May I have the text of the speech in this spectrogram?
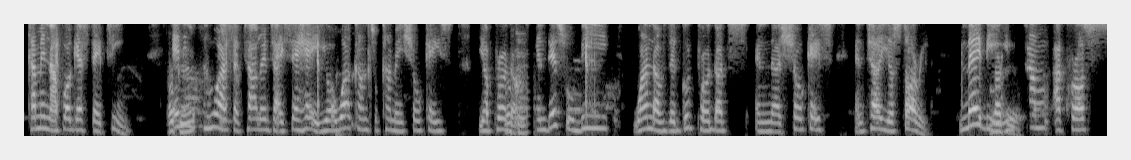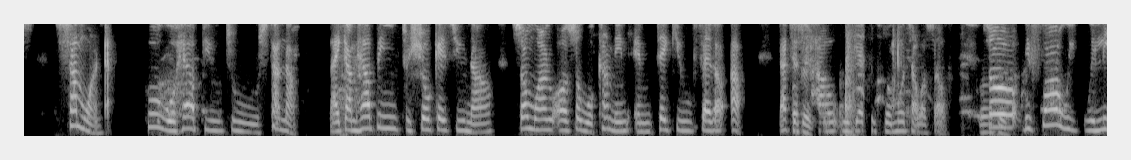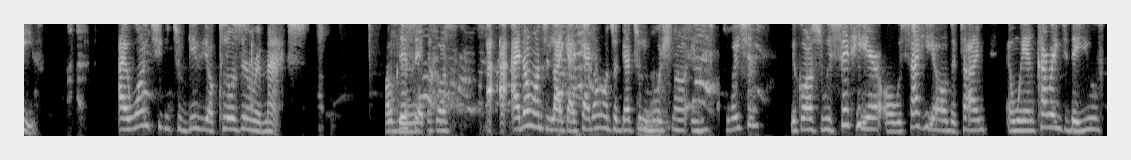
coming up August 13. Okay. Anyone who has a talent, I say, hey, you're welcome to come and showcase your product. Okay. And this will be one of the good products and uh, showcase and tell your story. Maybe Exactly. you come across someone who will help you to stand up Like I'm helping to showcase you now. Someone also will come in and take you further up. That is okay. how we get to promote ourselves. Okay. So before we, we leave, I want you to give your closing remarks okay. this because I, I don't want to, like I said, I don't want to get too emotional in this situation because we sit here or we sat here all the time and we encourage the youth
